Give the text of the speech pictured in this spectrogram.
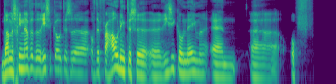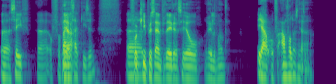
Dan misschien even de risico tussen, eh, of de verhouding tussen eh, risico nemen en eh, op eh, safe eh, of voor veiligheid kiezen. Eh, Voor keepers en verdedigers heel relevant. Ja, ook voor aanvallers Ja. natuurlijk.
